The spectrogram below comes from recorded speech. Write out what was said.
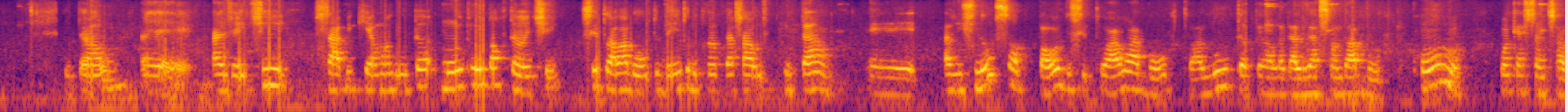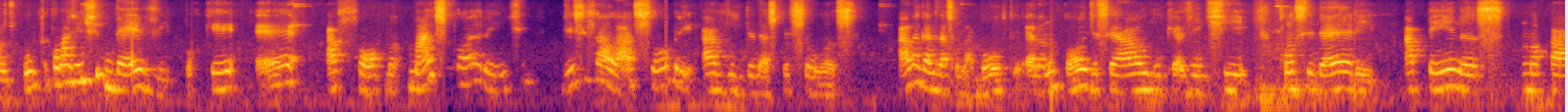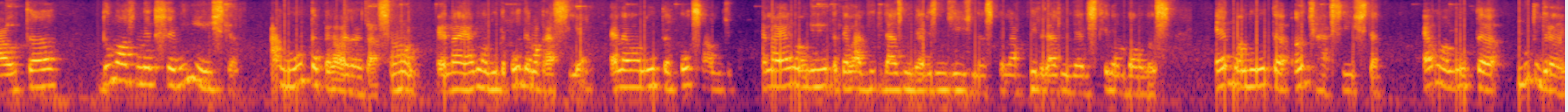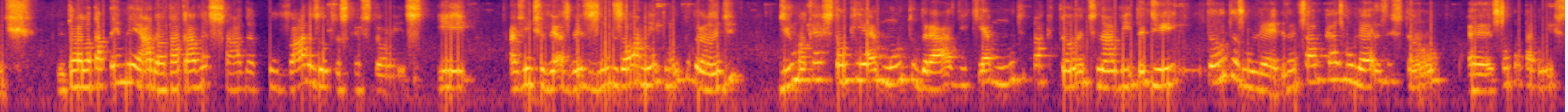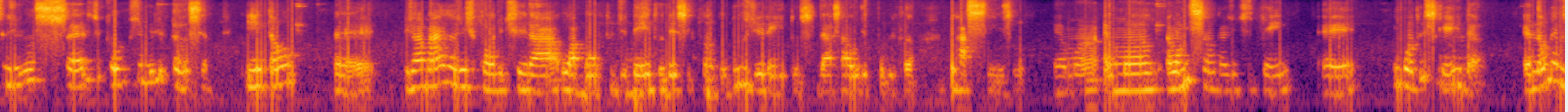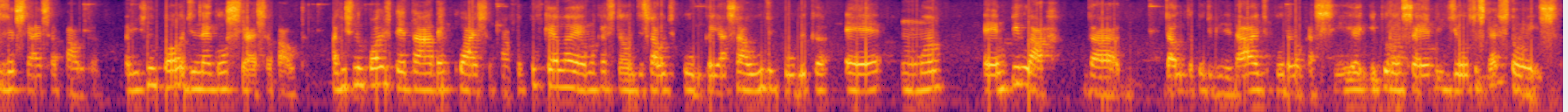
Então, é, a gente sabe que é uma luta muito importante situar o aborto dentro do campo da saúde. Então, é, a gente não só pode situar o aborto, a luta pela legalização do aborto, como uma questão de saúde pública, como a gente deve, porque é a forma mais coerente de se falar sobre a vida das pessoas. A legalização do aborto, ela não pode ser algo que a gente considere apenas uma pauta do movimento feminista. A luta pela legalização, ela é uma luta por democracia, ela é uma luta por saúde, ela é uma luta pela vida das mulheres indígenas, pela vida das mulheres quilombolas. É uma luta antirracista, é uma luta muito grande. Então, ela está permeada, ela está atravessada por várias outras questões. E a gente vê, às vezes, um isolamento muito grande de uma questão que é muito grave, que é muito impactante na vida de tantas mulheres. A gente sabe que as mulheres estão é, são protagonistas de uma série de campos de militância. E, então, é, jamais a gente pode tirar o aborto de dentro desse campo dos direitos, da saúde pública, do racismo. É uma, é uma, é uma missão que a gente tem, é, enquanto esquerda, é não negligenciar essa pauta. A gente não pode negociar essa pauta. A gente não pode tentar adequar essa pauta, porque ela é uma questão de saúde pública e a saúde pública é, uma, é um pilar da, da luta por dignidade, por democracia e por uma série de outras questões.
